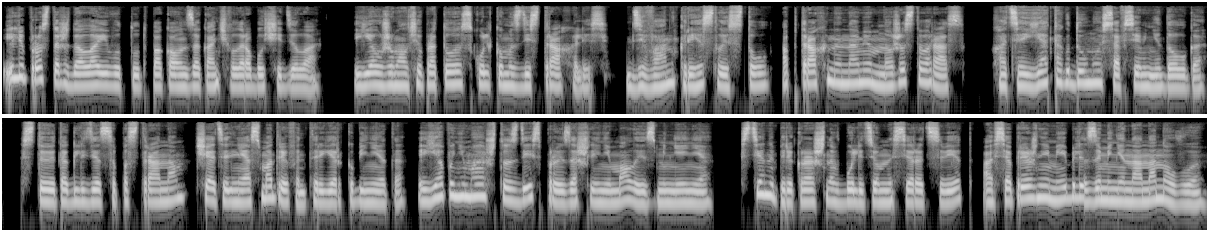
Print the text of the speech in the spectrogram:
или просто ждала его тут, пока он заканчивал рабочие дела. Я уже молчу про то, сколько мы здесь трахались. Диван, кресло и стол обтраханы нами множество раз. Хотя я так думаю совсем недолго. Стоит оглядеться по сторонам, тщательнее осмотрев интерьер кабинета, и я понимаю, что здесь произошли немалые изменения. Стены перекрашены в более темно серый цвет, а вся прежняя мебель заменена на новую.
